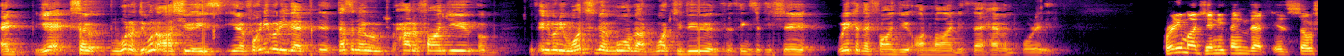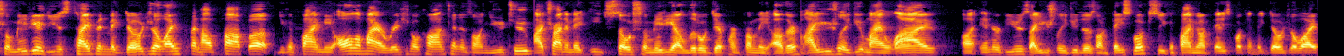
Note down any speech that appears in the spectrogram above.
and yeah, so what I do want to ask you is, you know, for anybody that doesn't know how to find you, or if anybody wants to know more about what you do and the things that you share, where can they find you online if they haven't already? Pretty much anything that is social media, you just type in McDojo Life and I'll pop up. You can find me. All of my original content is on YouTube. I try to make each social media a little different from the other. I usually do my live uh, interviews. I usually do those on Facebook, so you can find me on Facebook at McDojo Life.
